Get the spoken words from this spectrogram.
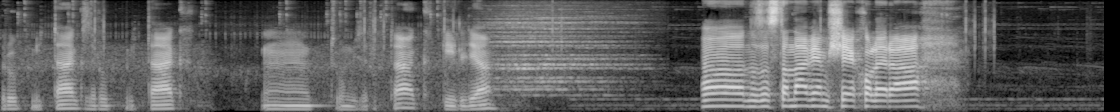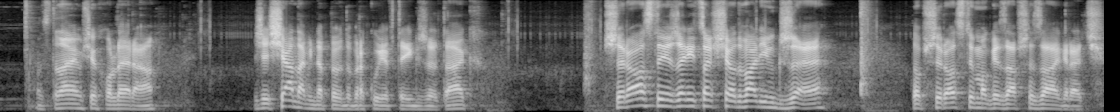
Zrób mi tak, zrób mi tak. Mm, tu mi zrób tak, gildia. A, no zastanawiam się, cholera. Zastanawiam się, cholera. Że siana mi na pewno brakuje w tej grze, tak? Przyrosty, jeżeli coś się odwali w grze, to przyrosty mogę zawsze zagrać.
